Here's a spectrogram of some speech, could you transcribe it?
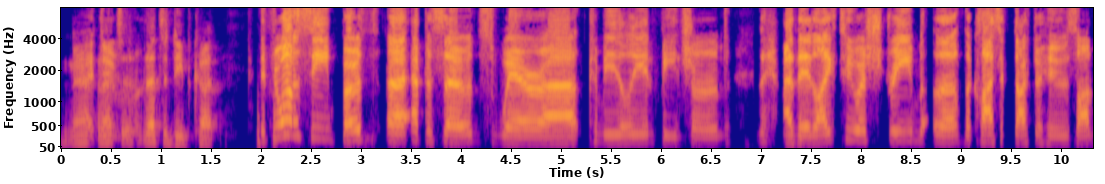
Yeah, that's a remember. that's a deep cut. If you want to see both uh, episodes where uh, Kamelion featured, uh, they like to uh, stream uh, the classic Doctor Who's on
